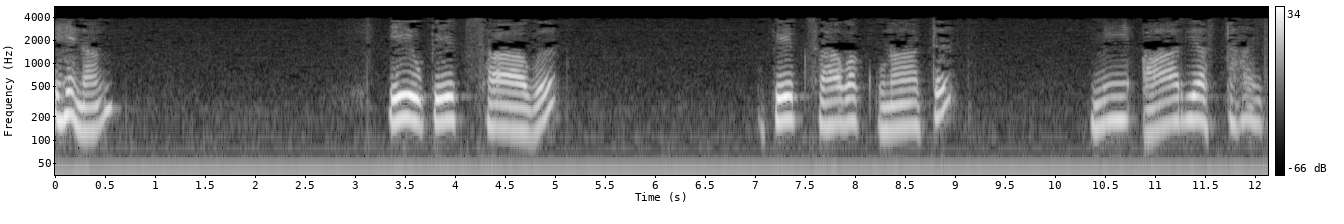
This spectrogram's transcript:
එහෙනම් ඒ උපේක්ෂාව උපේක්ෂාවක් වුණාට මේ ආර්ය අෂ්ටාංගික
